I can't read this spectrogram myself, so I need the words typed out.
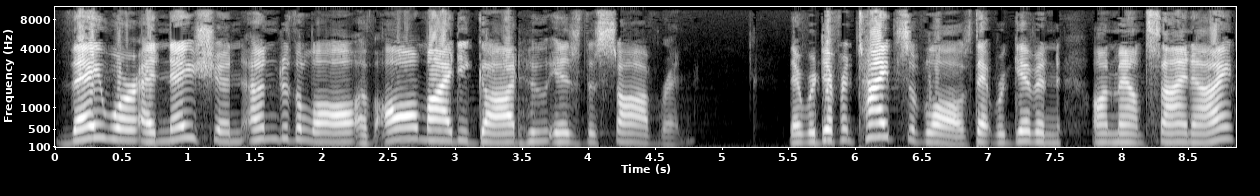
they were a nation under the law of Almighty God who is the sovereign. There were different types of laws that were given on Mount Sinai.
